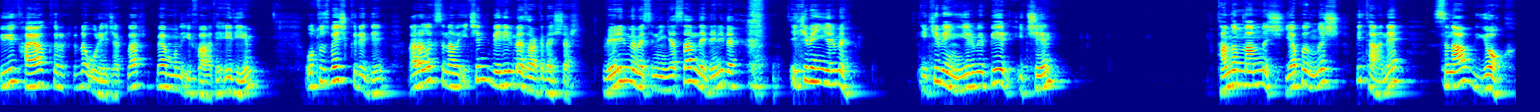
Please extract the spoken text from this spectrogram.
büyük hayal kırıklığına uğrayacaklar. Ben bunu ifade edeyim. 35 kredi Aralık sınavı için verilmez arkadaşlar verilmemesinin yasal nedeni de 2020 2021 için tanımlanmış, yapılmış bir tane sınav yok.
